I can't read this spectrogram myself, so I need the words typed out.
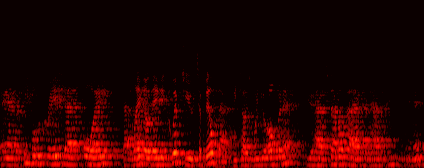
And the people who created that toy, that Lego, they've equipped you to build that because when you open it, you have several bags that have pieces in it.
